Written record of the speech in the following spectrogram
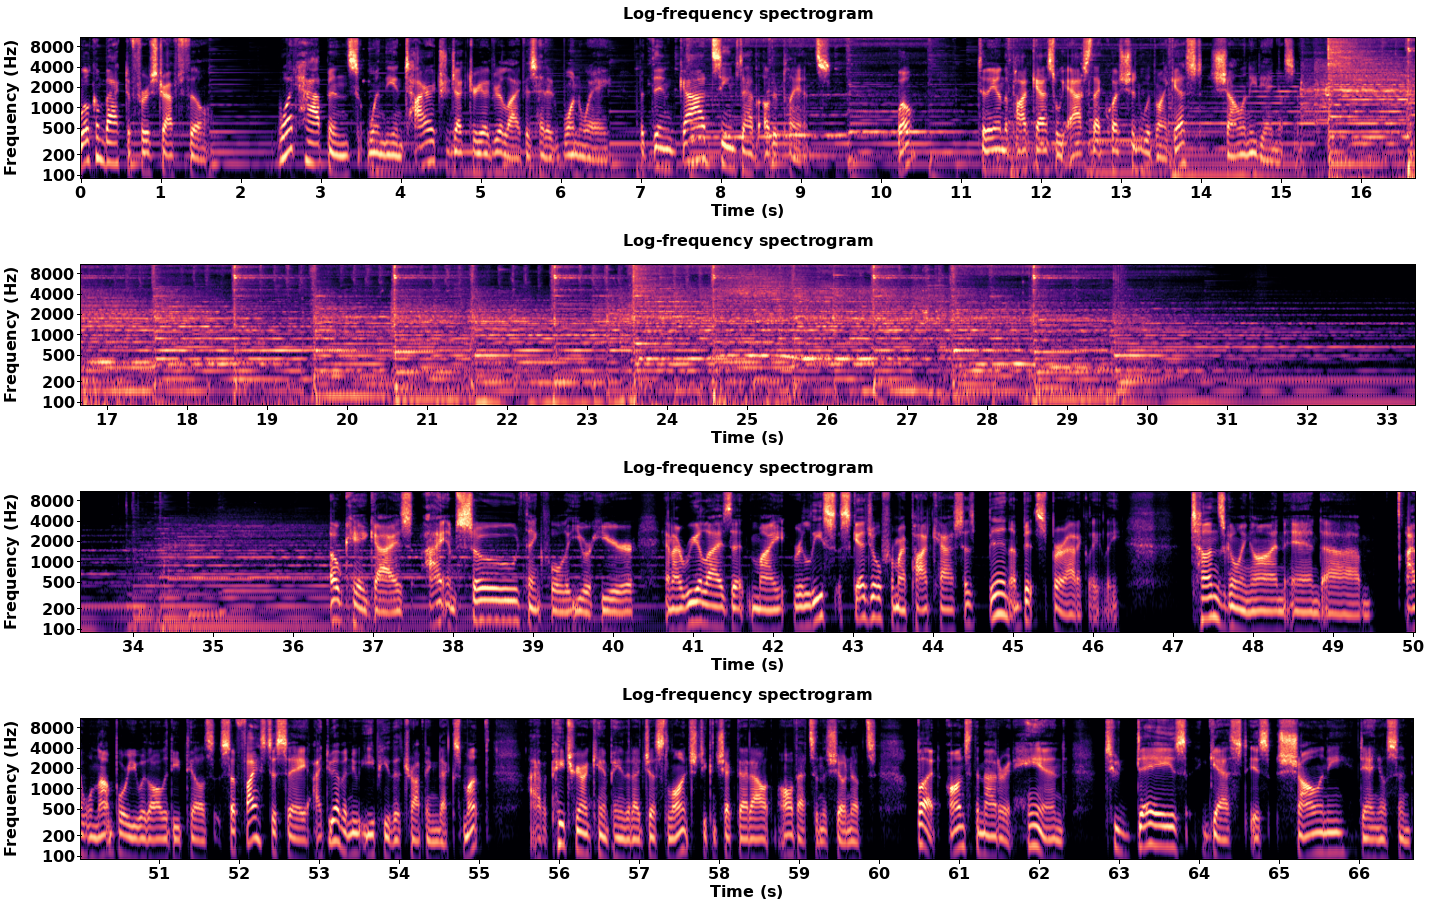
Welcome back to First Draft Phil. What happens when the entire trajectory of your life is headed one way, but then God seems to have other plans? Well, today on the podcast, we ask that question with my guest, Shalini Danielson. Okay, guys, I am so thankful that you are here. And I realize that my release schedule for my podcast has been a bit sporadic lately. Tons going on, and um, I will not bore you with all the details. Suffice to say, I do have a new EP that's dropping next month. I have a Patreon campaign that I just launched. You can check that out. All that's in the show notes. But on to the matter at hand. Today's guest is Shalini Danielson.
